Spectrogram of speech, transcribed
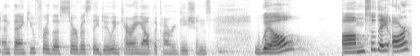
and thank you for the service they do in carrying out the congregation's will. Um, so they are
